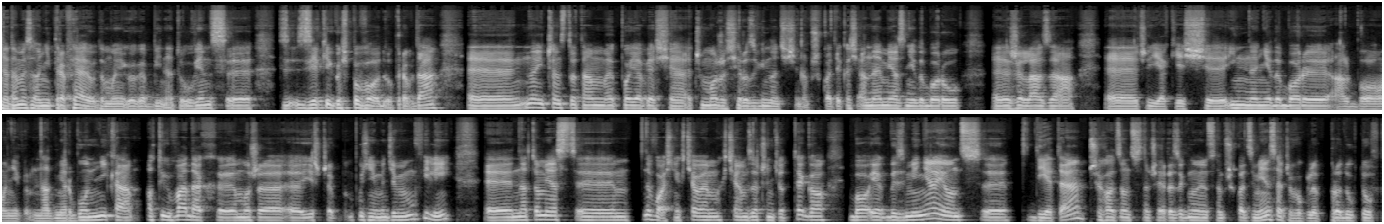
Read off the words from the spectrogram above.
Natomiast oni trafiają do mojego gabinetu, więc y, z, z, jakiegoś powodu, prawda? E, no i często tam pojawia się, czy może się rozwinąć na przykład jakaś anemia z niedoboru e, żelaza, czy jakieś inne niedobory, albo nie wiem, nadmiar błonnika. O tych wadach może jeszcze później będziemy mówili. Natomiast, no właśnie, chciałem, chciałem zacząć od tego, bo jakby zmieniając dietę, przechodząc, znaczy rezygnując na przykład z mięsa, czy w ogóle produktów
